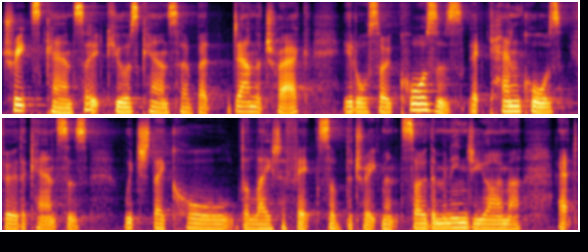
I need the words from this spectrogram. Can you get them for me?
treats cancer, it cures cancer, but down the track, it also causes, it can cause further cancers, which they call the late effects of the treatment. So, the meningioma at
